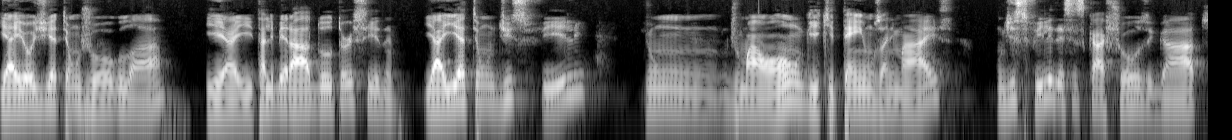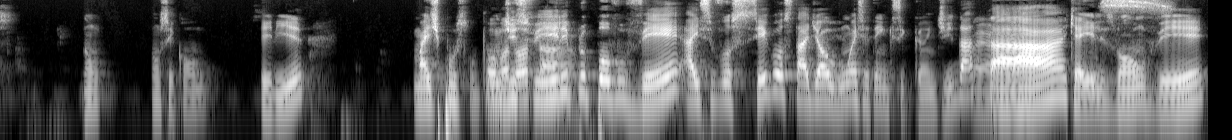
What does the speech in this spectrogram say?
E aí hoje ia ter um jogo lá. E aí tá liberado torcida. E aí ia ter um desfile de, um, de uma ONG que tem uns animais. Um desfile desses cachorros e gatos. Não, não sei como seria. Mas, tipo, um desfile adotar. pro povo ver. Aí, se você gostar de algum, aí você tem que se candidatar. Que aí eles vão ver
